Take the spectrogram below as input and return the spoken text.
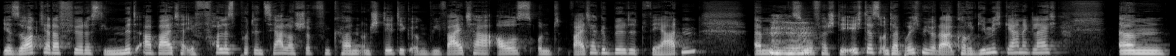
ihr sorgt ja dafür, dass die Mitarbeiter ihr volles Potenzial ausschöpfen können und stetig irgendwie weiter aus und weitergebildet werden. Ähm, mhm. So verstehe ich das. Unterbrich mich oder korrigiere mich gerne gleich. Ähm,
